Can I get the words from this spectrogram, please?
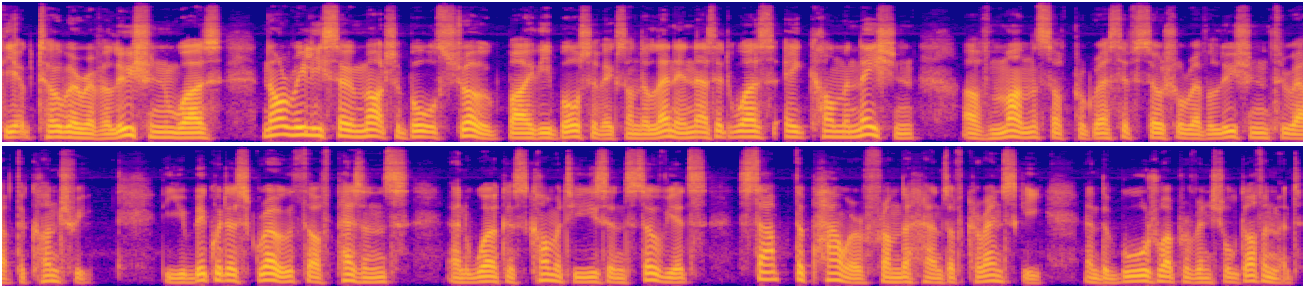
The October Revolution was not really so much a bold stroke by the Bolsheviks under Lenin as it was a culmination of months of progressive social revolution throughout the country. The ubiquitous growth of peasants and workers' committees and Soviets sapped the power from the hands of Kerensky and the bourgeois provincial government,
